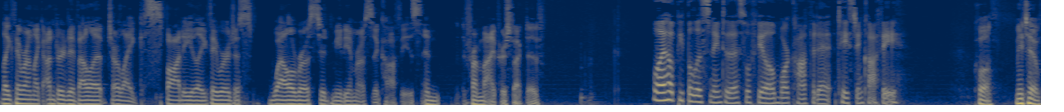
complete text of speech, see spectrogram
like they weren't like underdeveloped or like spotty, like they were just well roasted, medium roasted coffees and from my perspective. Well, I hope people listening to this will feel more confident tasting coffee. Cool. Me too.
